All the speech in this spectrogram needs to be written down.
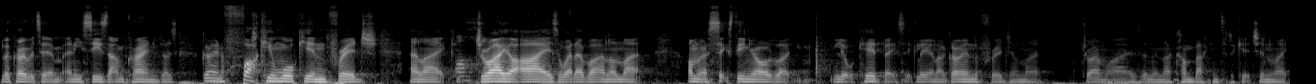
look over to him, and he sees that I'm crying. He goes, "Go in a fucking walk-in fridge and like Oh. dry your eyes or whatever." And I'm like, I'm a 16 year old like little kid basically, and I go in the fridge and like dry my eyes, and then I come back into the kitchen, like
